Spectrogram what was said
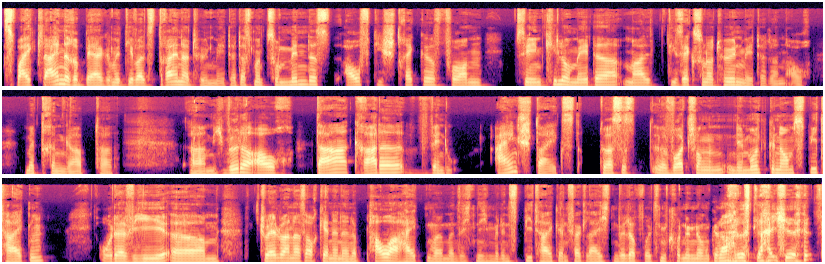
zwei kleinere Berge mit jeweils 300 Höhenmeter, dass man zumindest auf die Strecke von 10 Kilometer mal die 600 Höhenmeter dann auch mit drin gehabt hat. Ähm, ich würde auch da gerade, wenn du einsteigst, du hast das äh, Wort schon in den Mund genommen, Speedhiken, oder wie ähm, Trailrunners auch gerne eine Power hiken, weil man sich nicht mit den Speedhikern vergleichen will, obwohl es im Grunde genommen genau das gleiche ist.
